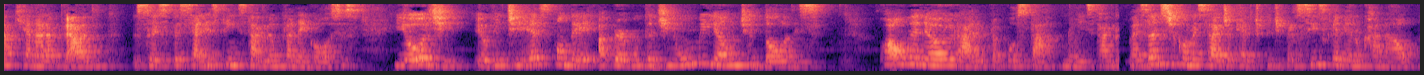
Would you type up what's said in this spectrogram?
Aqui é a Nara Prado, eu sou especialista em Instagram para negócios e hoje eu vim te responder a pergunta de um milhão de dólares. Qual o melhor horário para postar no Instagram? Mas antes de começar, eu já quero te pedir para se inscrever no canal,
